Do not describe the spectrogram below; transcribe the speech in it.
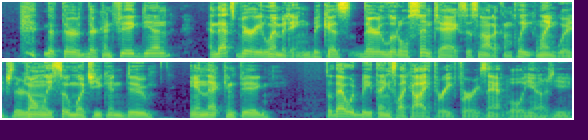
that they're they're configured in, and that's very limiting because their little syntax is not a complete language. There's only so much you can do in that config. So that would be things like i3, for example. You know, you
